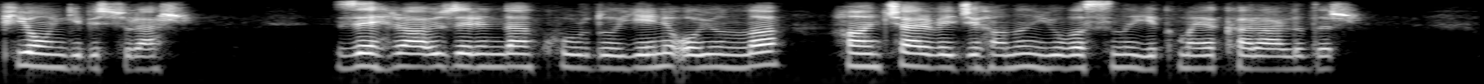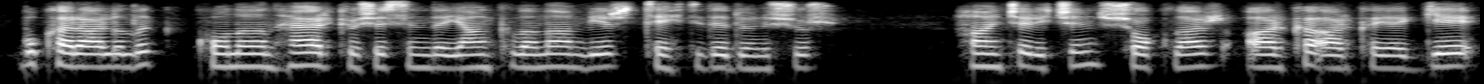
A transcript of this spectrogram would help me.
piyon gibi sürer. Zehra üzerinden kurduğu yeni oyunla Hançer ve Cihan'ın yuvasını yıkmaya kararlıdır. Bu kararlılık konağın her köşesinde yankılanan bir tehdide dönüşür. Hançer için şoklar arka arkaya G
